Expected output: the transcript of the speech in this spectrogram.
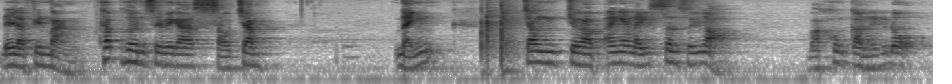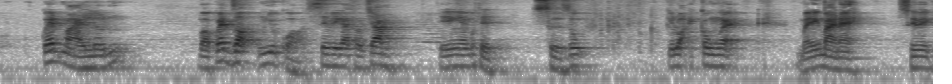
Đây là phiên bản thấp hơn CVK 600 Đánh Trong trường hợp anh em đánh sân suối nhỏ Và không cần đến cái độ quét mài lớn Và quét rộng như của CVK 600 Thì anh em có thể sử dụng cái loại công nghệ máy đánh bài này CVK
